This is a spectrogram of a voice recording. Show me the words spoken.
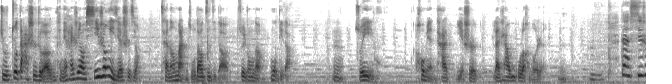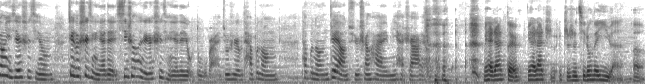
就是做大事者肯定还是要牺牲一些事情，才能满足到自己的最终的目的的。嗯，所以后面他也是滥杀无辜了很多人。嗯嗯，但牺牲一些事情，这个事情也得牺牲的这个事情也得有度吧，就是他不能他不能这样去伤害米海莎呀。米海扎对米海扎只只是其中的一员，嗯，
